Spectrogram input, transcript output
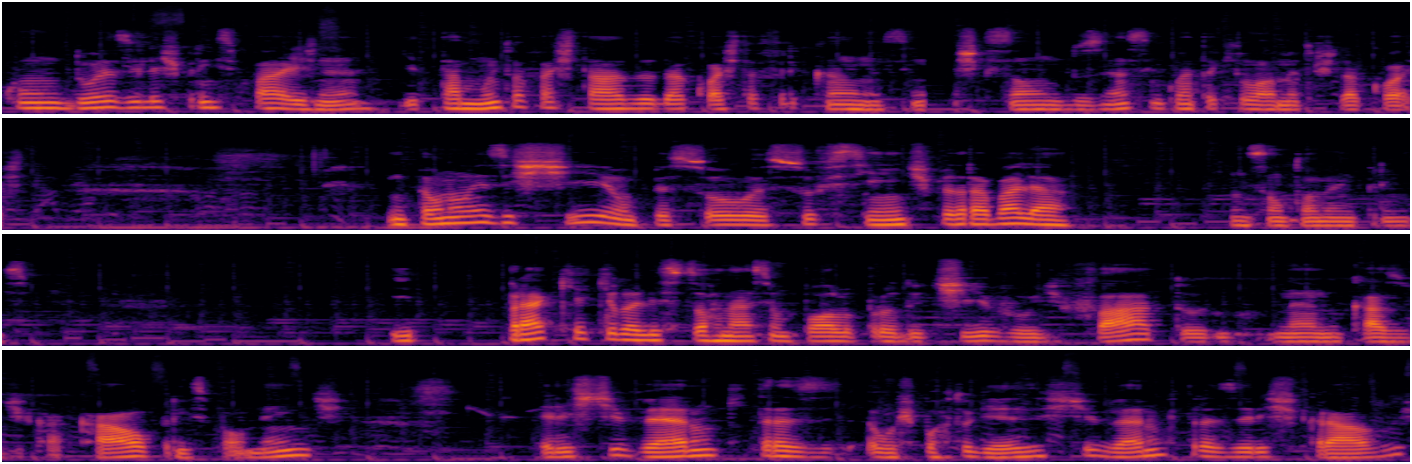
com duas ilhas principais, né? E está muito afastado da costa africana, assim. Acho que são 250 quilômetros da costa. Então não existiam pessoas suficientes para trabalhar em São Tomé e Príncipe. E para que aquilo ali se tornasse um polo produtivo de fato, né, no caso de cacau principalmente, eles tiveram que trazer, os portugueses tiveram que trazer escravos,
